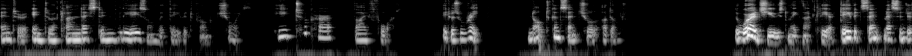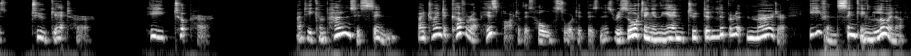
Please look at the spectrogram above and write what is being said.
enter into a clandestine liaison with David from choice. He took her by force. It was rape, not consensual adultery. The words used make that clear. David sent messengers to get her. He took her and he compounds his sin by trying to cover up his part of this whole sordid business, resorting in the end to deliberate murder, even sinking low enough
